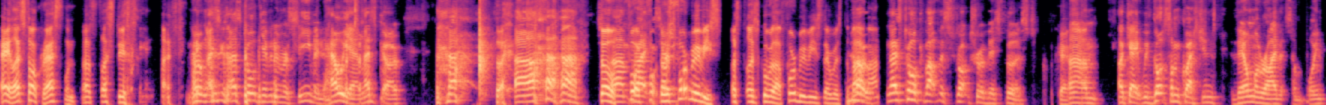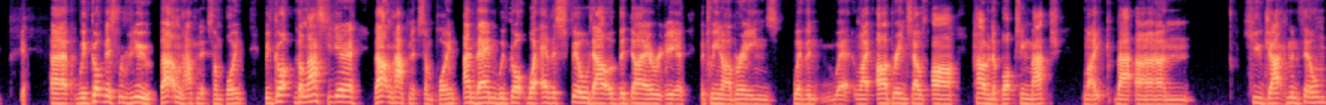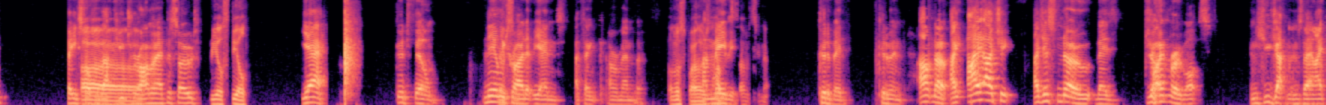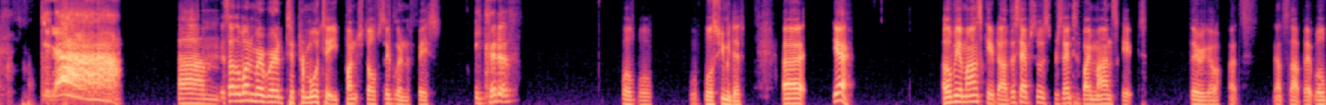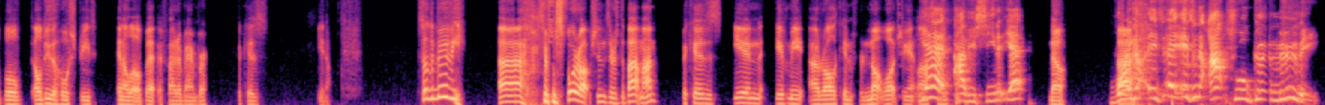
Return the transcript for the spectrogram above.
Hey, let's talk wrestling. Let's let's do that. No, let's let's talk giving and receiving. Hell yeah, let's go. uh, So Um, four, right, four- so- there's four movies. Let's let's go over that. Four movies. There was the no, Batman. let's talk about the structure of this first. Okay. Um, okay, we've got some questions. They'll arrive at some point. Yeah. Uh, we've got this review. That'll happen at some point. We've got the last year. That'll happen at some point. And then we've got whatever spills out of the diarrhea between our brains, whether where like our brain cells are having a boxing match, like that um Hugh Jackman film based off of that Uh, Futurama episode. Real Steel. Yeah. Good film. Nearly There's some- cried at the end, I think. I remember. Oh, no spoilers. Uh, I haven't- maybe. I haven't seen it. Could have been. Could have been. I don't know. I, I actually I just know there's giant robots and Hugh Jackman's there like yeah. Um Is that the one where, where to promote it he punched Dolph Ziggler in the face? he could have. We'll we'll we'll, we'll assume he did. Uh, yeah. There'll be a Manscaped ad. This episode is presented by Manscaped. There we go. That's that's that bit. We'll we'll I'll do the host read in a little bit if I remember because you know. So the movie. Uh there was four options. There was the Batman because Ian gave me a rollicking for not watching it last Yeah. time. Have you seen it yet? No. Why Uh, not? It's it's an actual good movie.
